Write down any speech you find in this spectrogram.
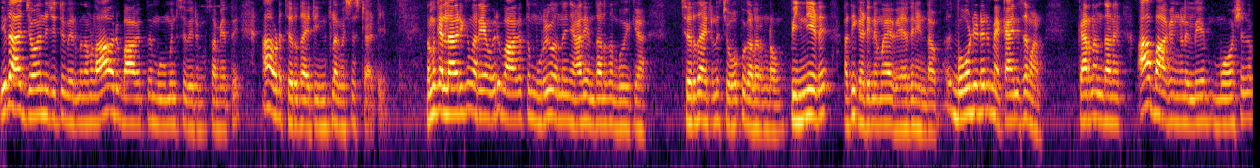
ഇത് ആ ജോയിന് ചുറ്റും വരുമ്പോൾ നമ്മൾ ആ ഒരു ഭാഗത്ത് മൂവ്മെന്റ്സ് വരും സമയത്ത് ആ അവിടെ ചെറുതായിട്ട് ഇൻഫ്ലമേഷൻ സ്റ്റാർട്ട് ചെയ്യും. നമുക്ക് എല്ലാവർക്കും അറിയാം ഒരു ഭാഗത്ത് മുറിവ് വന്നു കഴിഞ്ഞാൽ ആദ്യം എന്താണ് സംഭവിക്കുക? ചെറുതായിട്ടുള്ള ചുവപ്പ് കളർ ഉണ്ടാവും. പിന്നീട് അതികഠിനമായ വേദന ഉണ്ടാവും. അത് ബോഡിയുടെ ഒരു മെക്കാനിസമാണ് കാരണം എന്താണ്? ആ ഭാഗങ്ങളിൽ മോഷൻ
